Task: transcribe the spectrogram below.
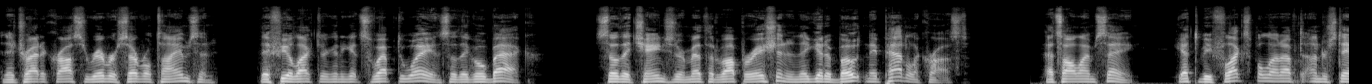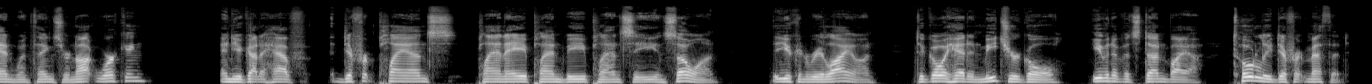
and they try to cross the river several times and they feel like they're going to get swept away and so they go back. So they change their method of operation and they get a boat and they paddle across. That's all I'm saying. You have to be flexible enough to understand when things are not working and you got to have different plans plan A, plan B, plan C, and so on, that you can rely on to go ahead and meet your goal, even if it's done by a totally different method.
